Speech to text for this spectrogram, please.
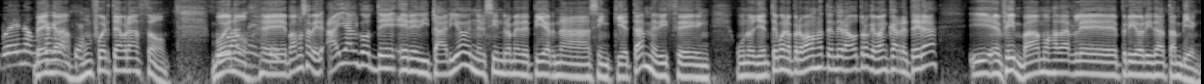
Bueno, Venga, un fuerte abrazo. Bueno, eh, vamos a ver, ¿hay algo de hereditario en el síndrome de piernas inquietas? Me dicen un oyente. Bueno, pero vamos a atender a otro que va en carretera y, en fin, vamos a darle prioridad también.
